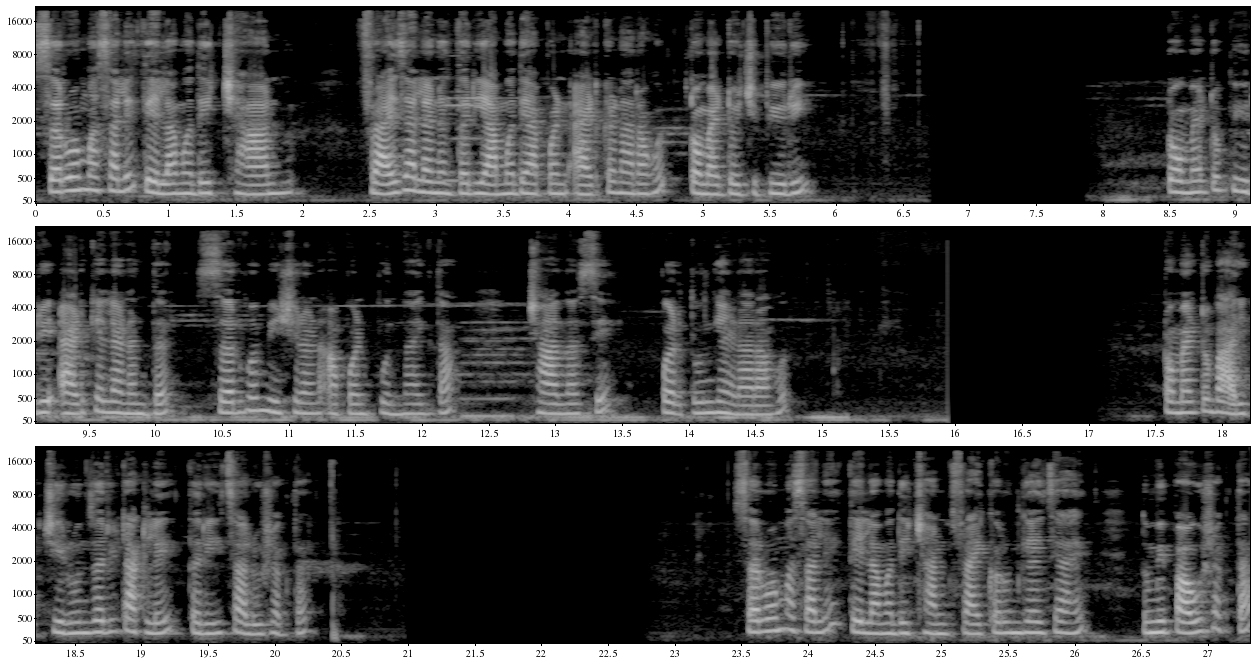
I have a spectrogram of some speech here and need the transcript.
सर्व मसाले तेलामध्ये छान फ्राय झाल्यानंतर यामध्ये आपण ॲड करणार आहोत टोमॅटोची प्युरी. टोमॅटो प्युरी ॲड केल्यानंतर सर्व मिश्रण आपण पुन्हा एकदा छान असे परतून घेणार आहोत. टोमॅटो बारीक चिरून जरी टाकले तरी चालू शकतात. सर्व मसाले तेलामध्ये छान फ्राय करून घ्यायचे आहेत. तुम्ही पाहू शकता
